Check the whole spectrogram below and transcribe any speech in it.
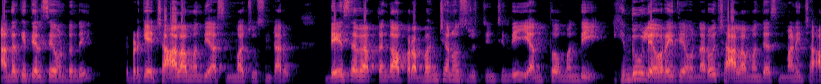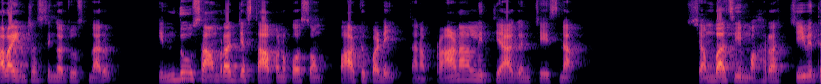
అందరికీ తెలిసే ఉంటుంది. ఇప్పటికే చాలా మంది ఆ సినిమా చూస్తుంటారు. దేశవ్యాప్తంగా ప్రపంచం సృష్టించింది ఎంతో మంది హిందువులు ఎవరైతే ఉన్నారో చాలా మంది ఆ సినిమాని చాలా ఇంట్రెస్టింగ్గా చూస్తున్నారు. హిందూ సామ్రాజ్య స్థాపన కోసం పాటుపడి తన ప్రాణాల్ని త్యాగం చేసిన శంబాజీ మహారాజ్ జీవిత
